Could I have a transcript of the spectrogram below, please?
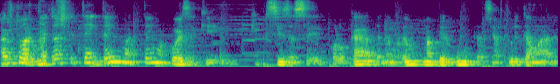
Arthur, mas acho que tem, tem, uma, tem uma coisa que, que precisa ser colocada, né? uma pergunta, assim, Arthur Itamara,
